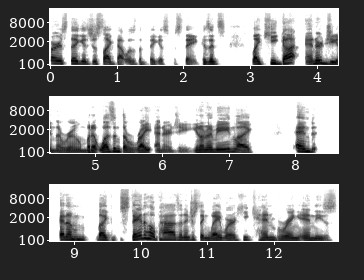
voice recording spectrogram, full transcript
first thing is just like that was the biggest mistake because it's like he got energy in the room but it wasn't the right energy you know what i mean? Like and and i'm like stanhope has an interesting way where he can bring in these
